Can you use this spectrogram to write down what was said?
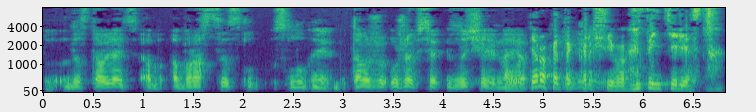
доставлять образцы с Луны? Там же уже все изучили, наверное. Ну, во-первых, это красиво, это интересно.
